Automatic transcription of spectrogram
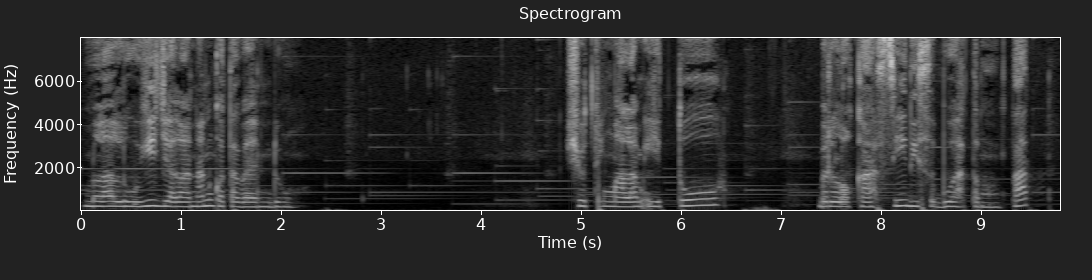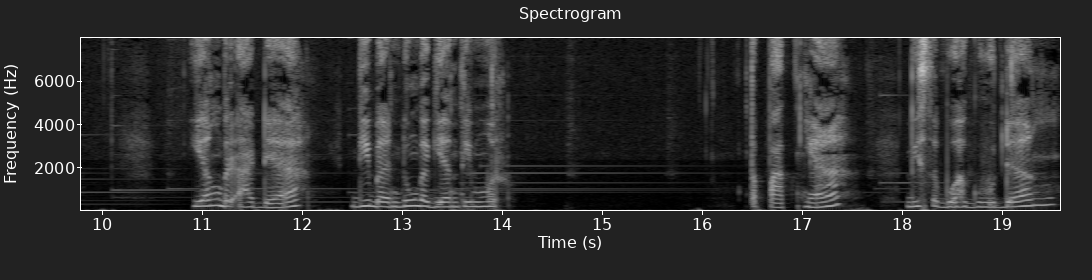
melalui jalanan kota Bandung syuting malam itu berlokasi di sebuah tempat yang berada di Bandung bagian timur. Tepatnya di sebuah gudang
